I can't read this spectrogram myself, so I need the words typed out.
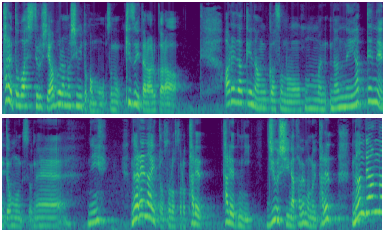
タレ飛ばしてるし、油のシミとかも、その気づいたらあるから、あれだけなんかそのほんま何年やってんねんって思うんですよね。に慣れないとそろそろタレタレにジューシーな食べ物にタレなんであんな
